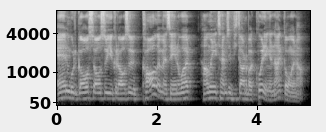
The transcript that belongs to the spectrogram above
And with goals, also, you could also call him and say, you know what? How many times have you thought about quitting and not going up?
